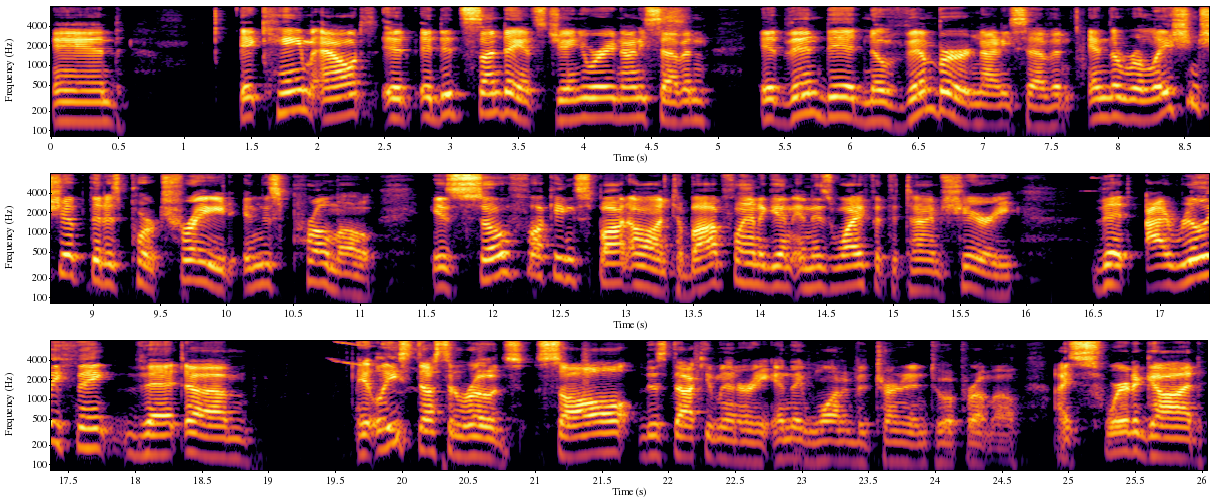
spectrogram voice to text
and it came out. It it did Sundance January '97. It then did November '97, and the relationship that is portrayed in this promo is so fucking spot on to Bob Flanagan and his wife at the time, Sherry, that I really think that um, at least Dustin Rhodes saw this documentary and they wanted to turn it into a promo. I swear to God,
